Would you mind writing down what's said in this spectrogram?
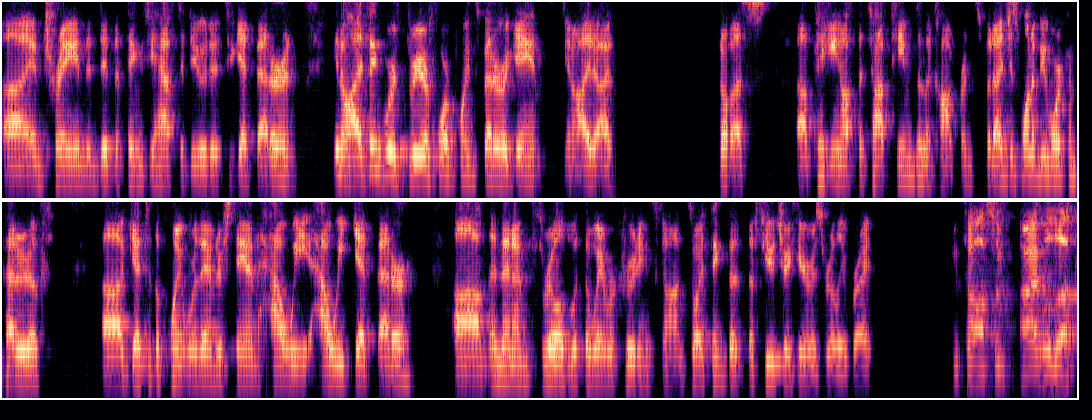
uh, and trained and did the things you have to do to, to get better. And you know, I think we're three or four points better a game. You know, I, I don't us uh, picking off the top teams in the conference, but I just want to be more competitive. Uh, get to the point where they understand how we how we get better um, and then I'm thrilled with the way recruiting's gone. So I think that the future here is really bright. It's awesome. All right. Well, look,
